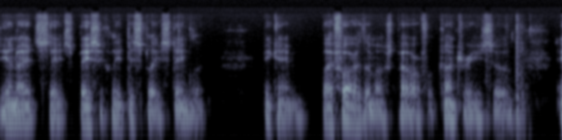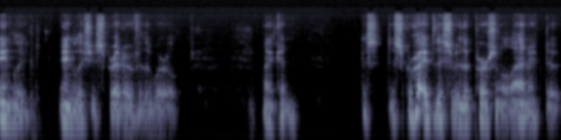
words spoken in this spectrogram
the United States basically displaced England, became by far the most powerful country. So England, English is spread over the world. I can des describe this with a personal anecdote.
